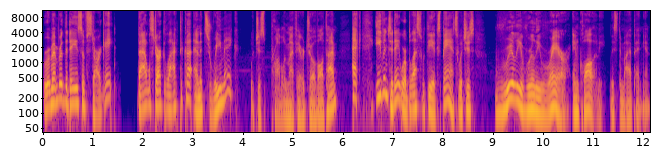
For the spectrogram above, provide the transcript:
Remember the days of Stargate, Battlestar Galactica, and its remake? which is probably my favorite show of all time. Heck, even today we're blessed with The Expanse, which is really, really rare in quality, at least in my opinion.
